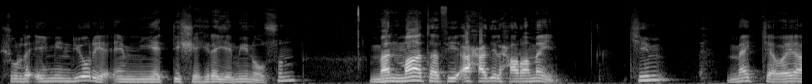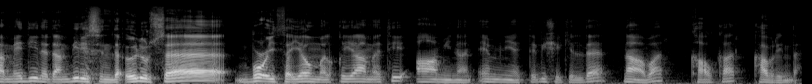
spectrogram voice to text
şurada emin diyor ya emniyetli şehire yemin olsun. Men mata fi ahadil harameyn kim Mekke veya Medine'den birisinde ölürse bu'ise yevmel kıyameti aminen emniyette bir şekilde ne yapar? Kalkar kabrinden.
